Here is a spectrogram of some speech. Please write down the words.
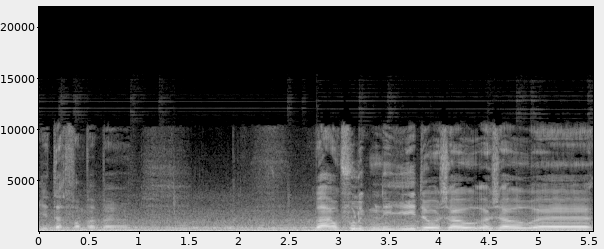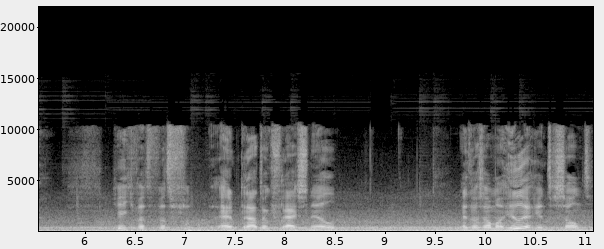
je dacht van... waarom voel ik me hierdoor zo... zo jeetje, wat, wat, hij praat ook vrij snel. Het was allemaal heel erg interessant.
